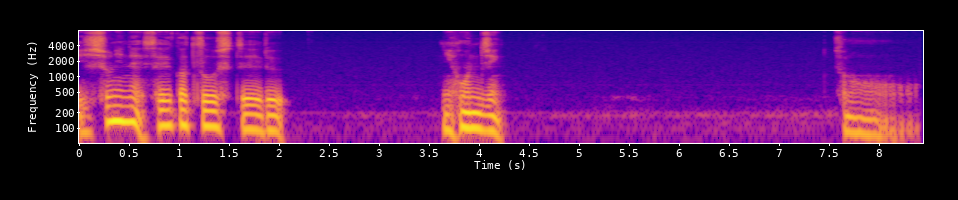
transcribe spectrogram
一緒にね生活をしている日本人その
